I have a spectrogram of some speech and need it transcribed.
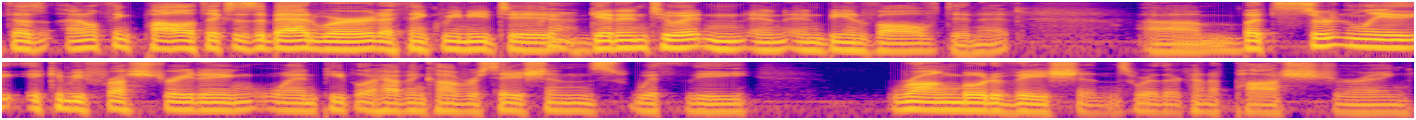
doesn't. I don't think politics is a bad word. I think we need to okay. get into it and, and, and be involved in it. Um, but certainly, it can be frustrating when people are having conversations with the wrong motivations, where they're kind of posturing,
